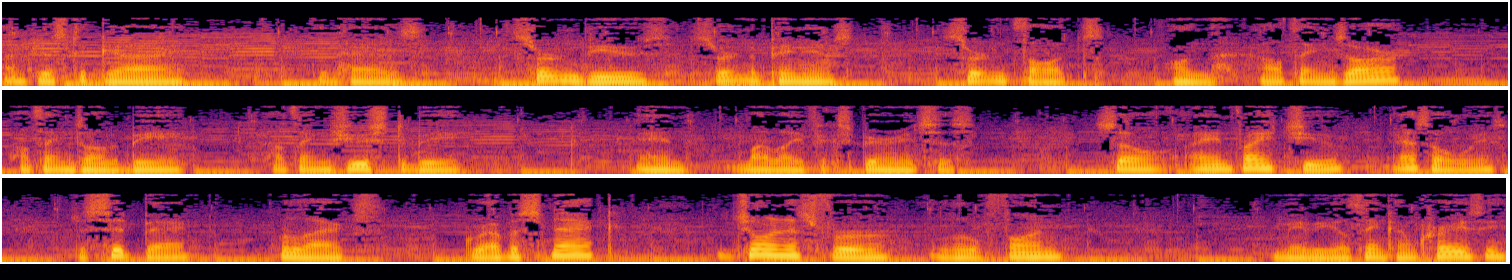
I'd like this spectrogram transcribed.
I'm just a guy that has certain views, certain opinions, certain thoughts on how things are, how things ought to be, how things used to be, and my life experiences. So I invite you, as always, to sit back, relax, grab a snack, join us for a little fun. Maybe you'll think I'm crazy.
